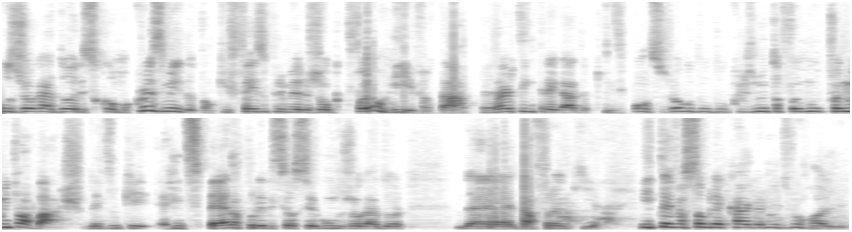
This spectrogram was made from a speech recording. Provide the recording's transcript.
os jogadores como Chris Middleton, que fez o primeiro jogo, que foi horrível, tá? Apesar de ter entregado 15 pontos, o jogo do, do Chris Middleton foi muito, foi muito abaixo, dentro do que a gente espera por ele ser o segundo jogador é, da franquia. E teve a sobrecarga no Drew Holiday.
